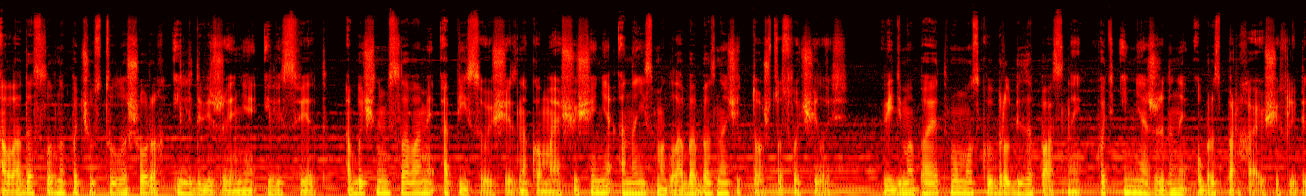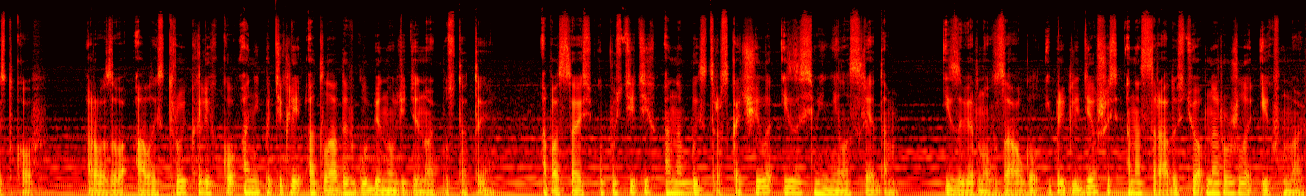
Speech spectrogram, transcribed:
Алада словно почувствовала шорох или движение, или свет. Обычными словами, описывающие знакомые ощущения, она не смогла бы обозначить то, что случилось. Видимо, поэтому мозг выбрал безопасный, хоть и неожиданный образ порхающих лепестков. Розово-алой струйкой легко они потекли от лады в глубину ледяной пустоты. Опасаясь упустить их, она быстро вскочила и засеменила следом. И завернув за угол и приглядевшись, она с радостью обнаружила их вновь.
